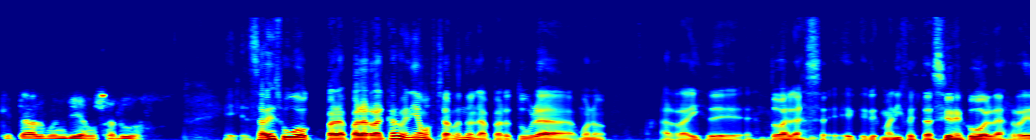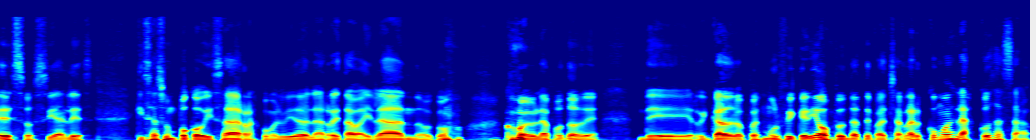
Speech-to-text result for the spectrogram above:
¿Qué tal? Buen día, un saludo. Eh, ¿Sabes, Hugo? Para, para arrancar veníamos charlando en la apertura, bueno, a raíz de todas las eh, eh, manifestaciones que hubo en las redes sociales, quizás un poco bizarras, como el video de la reta bailando, como, como las fotos de, de Ricardo López Murphy. Queríamos preguntarte para charlar cómo es las cosas a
